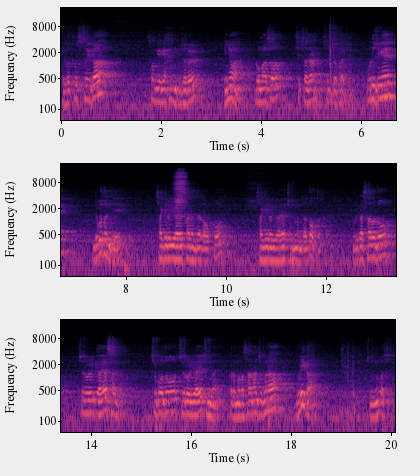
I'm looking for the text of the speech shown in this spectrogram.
그리고 톨스토이가 성경의 한 구절을 인용한 로마서 14장 7절 8절. 우리 중에 누구든지 자기를 위하여 사는 자가 없고 자기를 위하여 죽는 자도 없다. 우리가 살아도 주를 위하여 살고 죽어도 주를 위하여 죽나니 그러므로 사나 죽으나 우리가 죽는 것이다.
